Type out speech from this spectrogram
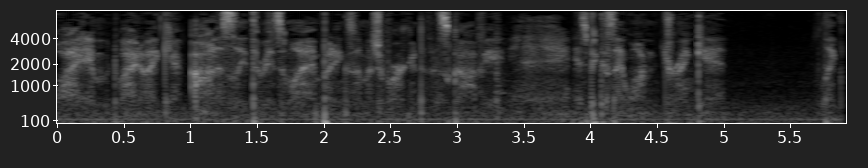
Why am why do I care? Honestly, the reason why I'm putting so much work into this coffee is because I want to drink it like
